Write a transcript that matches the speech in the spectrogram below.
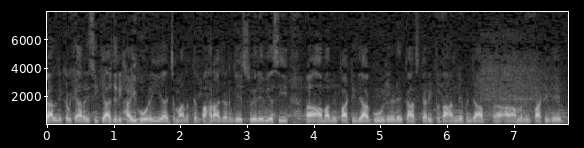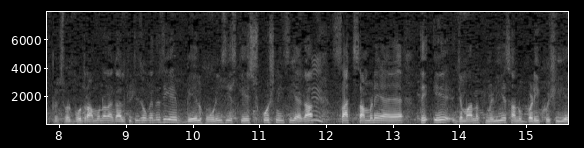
ਗੱਲ ਨਿਕਲ ਕੇ ਆ ਰਹੀ ਸੀ ਕਿ ਅੱਜ ਰਿਹਾਈ ਹੋ ਰਹੀ ਹੈ ਜ਼ਮਾਨਤ ਤੇ ਬਾਹਰ ਆ ਜਾਣਗੇ। ਸਵੇਰੇ ਵੀ ਅਸੀਂ ਆਮ ਆਦਮੀ ਪਾਰਟੀ ਦੇ ਆਗੂ ਜਿਹੜੇ ਕਾਰਜਕਾਰੀ ਪ੍ਰਧਾਨ ਨੇ ਪੰਜਾਬ ਆਮ ਆਦਮੀ ਪਾਰਟੀ ਦੇ ਪ੍ਰਿੰਸੀਪਲ ਬੋਧ ਰਾਮ ਉਹਨਾਂ ਨਾਲ ਗੱਲ ਕੀਤੀ ਸੀ। ਉਹ ਕਹਿੰਦੇ ਸੀ ਇਹ ਬੇਲ ਹੋਣੀ ਸੀ ਇਸ ਕੇਸ 'ਚ ਕੁਝ ਨਹੀਂ ਸੀ ਹੈਗਾ ਸੱਚ ਸਾਹਮਣੇ ਆਇਆ ਹੈ ਤੇ ਇਹ ਜ਼ਮਾਨਤ ਮਿਲੀ ਹੈ ਸਾਨੂੰ ਬੜੀ ਖੁਸ਼ੀ ਹੈ।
